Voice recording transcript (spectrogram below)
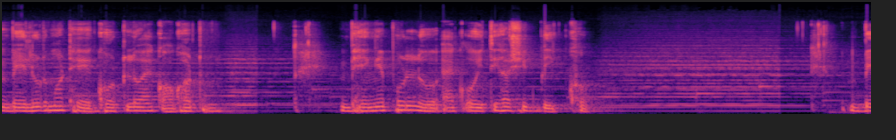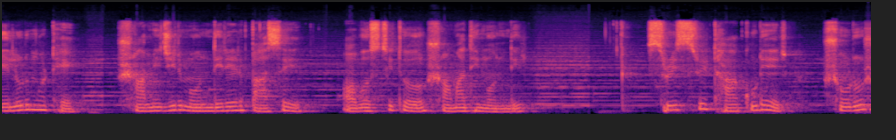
বেলুর মঠে ঘটল এক অঘটন। ভেঙে পড়ল এক ঐতিহাসিক বৃক্ষ। বেলুর মঠে স্বামীজির মন্দিরের পাশে অবস্থিত সমাধি মন্দির। শ্রী শ্রী ঠাকুরের ষোড়শ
